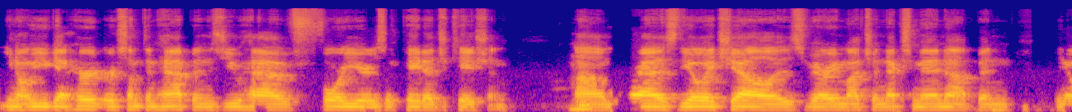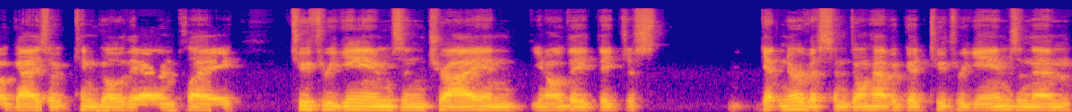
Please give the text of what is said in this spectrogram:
you know you get hurt or something happens, you have four years of paid education. Mm-hmm. Um, whereas the OHL is very much a next man up, and you know guys can go there and play two three games and try, and you know they they just get nervous and don't have a good two three games, and then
